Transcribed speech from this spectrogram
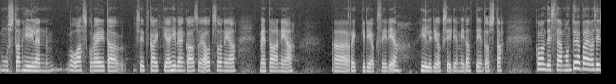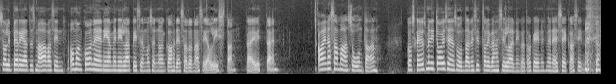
mustan hiilen laskureita, sitten kaikkia hivenkaasuja, otsonia, metaania – rikkidioksidia, hiilidioksidia mitattiin tuosta kontista. Mun työpäivä siis oli periaatteessa, mä avasin oman koneeni ja menin läpi semmoisen noin 200 asian listan päivittäin. Aina samaan suuntaan, koska jos meni toiseen suuntaan, niin sitten oli vähän sillä niin että okei, nyt menee sekaisin. Että,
